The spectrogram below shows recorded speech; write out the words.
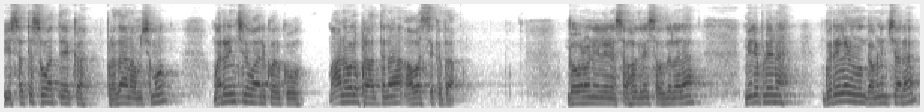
ఈ సత్యసువార్త యొక్క ప్రధాన అంశము మరణించిన వారి కొరకు మానవుల ప్రార్థన ఆవశ్యకత. గౌరవనీయులైన సహోదరి సహోదరులరా మీరు ఎప్పుడైనా గొర్రెలను గమనించారా?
